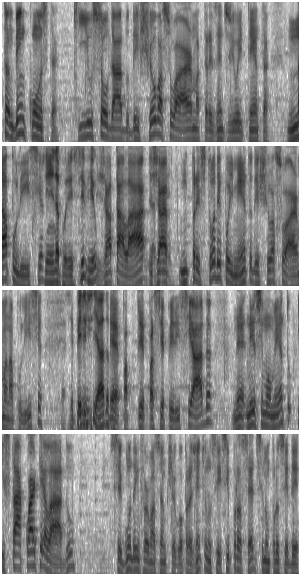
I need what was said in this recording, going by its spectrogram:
também consta que o soldado deixou a sua arma 380 na polícia. Sim, na Polícia Civil. Já está lá, já emprestou depoimento, deixou a sua arma na polícia. Para ser periciada. E, é, para ser periciada. Né? Nesse momento, está aquartelado. Segundo a informação que chegou para a gente, eu não sei se procede, se não proceder.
